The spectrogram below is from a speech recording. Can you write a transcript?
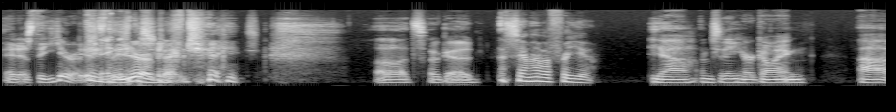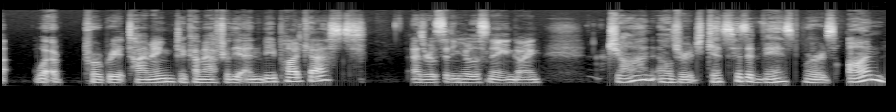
It is the year of It's change. the year of change. Oh, that's so good. Sam, how about for you? Yeah, I'm sitting here going, uh, what appropriate timing to come after the Envy podcasts as we're sitting here listening and going, John Eldredge gets his advanced words on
